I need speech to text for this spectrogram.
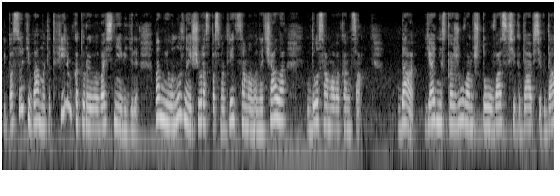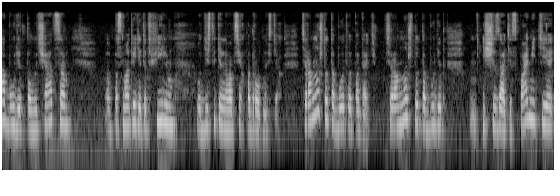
и по сути вам этот фильм, который вы во сне видели, вам его нужно еще раз посмотреть с самого начала до самого конца. Да, я не скажу вам, что у вас всегда-всегда будет получаться э, посмотреть этот фильм вот действительно во всех подробностях. Все равно что-то будет выпадать, все равно что-то будет исчезать из памяти,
